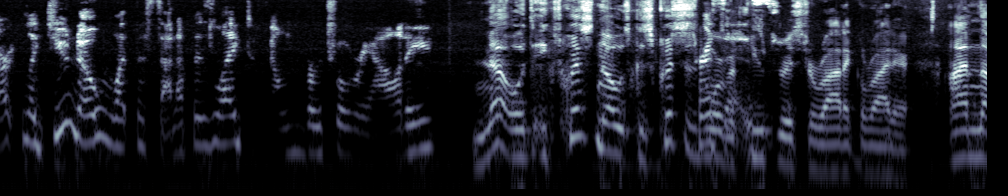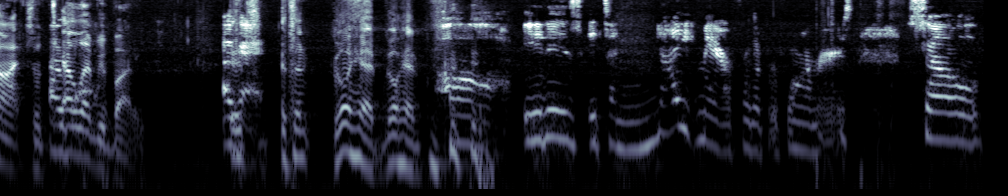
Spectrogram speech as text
are, like? Do you know what the setup is like to film virtual reality? No, Chris knows because Chris is Chris more of a is. futurist erotic writer. I'm not. So tell Okay. everybody. Okay. It's, it's a, go ahead, go ahead. oh, it is. It's a nightmare for the performers. So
